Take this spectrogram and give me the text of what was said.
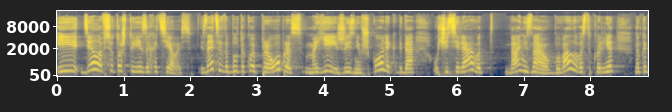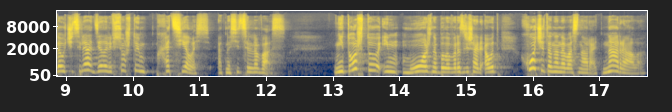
и делала все то, что ей захотелось. И знаете, это был такой прообраз моей жизни в школе, когда учителя, вот, да, не знаю, бывало у вас такое или нет, но когда учителя делали все, что им хотелось относительно вас. Не то, что им можно было, вы разрешали, а вот хочет она на вас наорать, наорала.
